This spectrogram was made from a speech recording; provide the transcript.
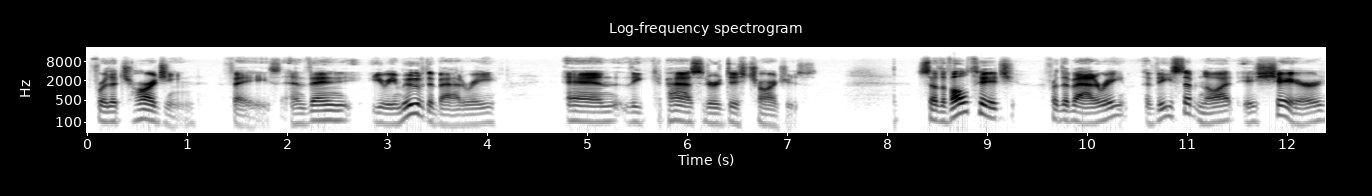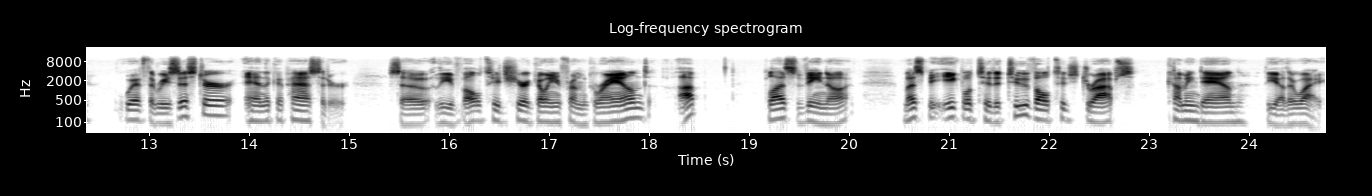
for the charging phase. And then you remove the battery and the capacitor discharges. So the voltage for the battery, V sub naught, is shared with the resistor and the capacitor. So the voltage here going from ground up plus V naught must be equal to the two voltage drops coming down the other way.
